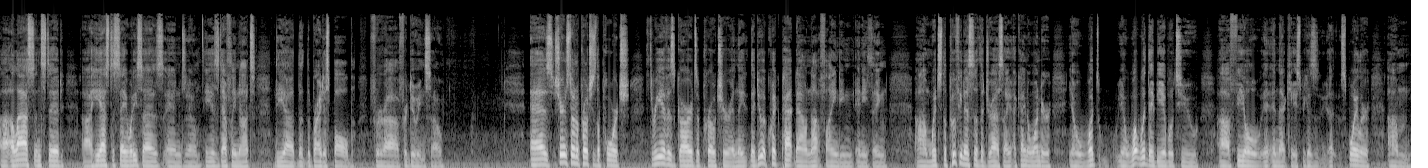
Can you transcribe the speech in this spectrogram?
uh, alas, instead, uh, he has to say what he says, and he is definitely not the, uh, the, the brightest bulb for uh, for doing so. As Sharon Stone approaches the porch, three of his guards approach her and they, they do a quick pat down, not finding anything. Um, which the poofiness of the dress, I, I kind of wonder, you know, what you know, what would they be able to uh, feel in, in, that case? Because, uh, spoiler, um,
